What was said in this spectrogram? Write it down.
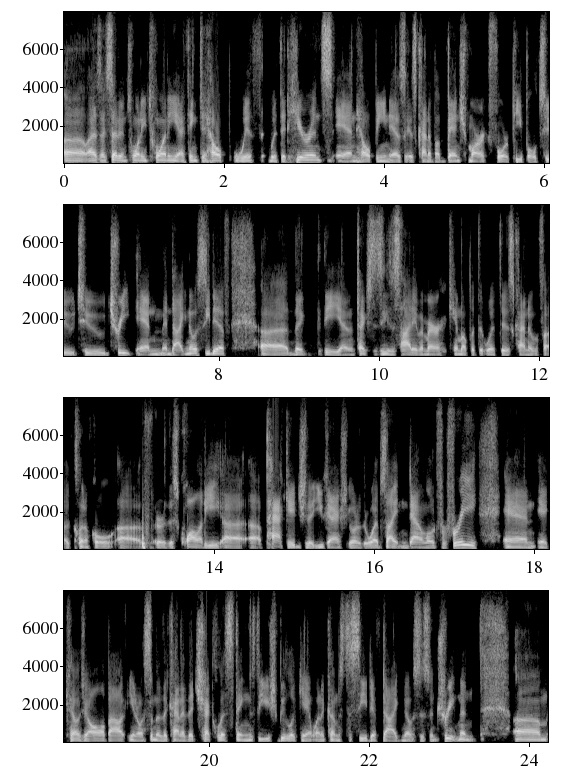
uh, as I said in 2020, I think to help with, with adherence and helping as, as kind of a benchmark for people to, to treat and, and diagnose C. diff, uh, the, the Infectious Disease Society of America came up with, with this kind of clinical uh, or this quality uh, uh, package that you can actually go to their website and download for free, and it tells you all about you know some of the kind of the checklist things that you should be looking at when it comes to C. diff diagnosis and treatment. Um,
